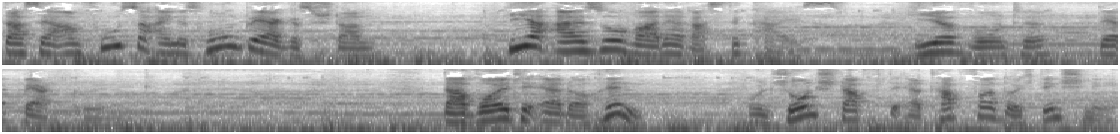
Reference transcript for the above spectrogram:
dass er am Fuße eines hohen Berges stand. Hier also war der Raste Kais. Hier wohnte der Bergkönig. Da wollte er doch hin, und schon stapfte er tapfer durch den Schnee.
